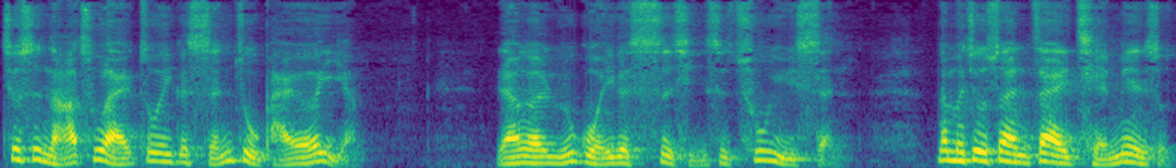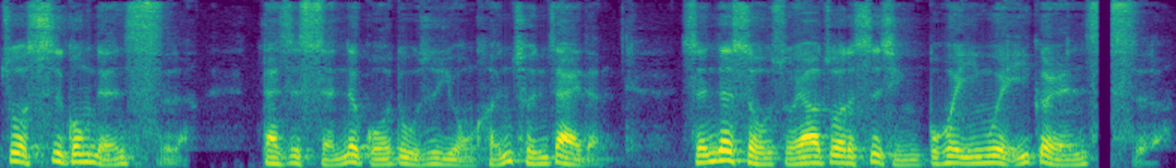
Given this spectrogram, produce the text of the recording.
就是拿出来做一个神主牌而已啊！然而，如果一个事情是出于神，那么就算在前面所做事工的人死了，但是神的国度是永恒存在的。神的手所要做的事情，不会因为一个人死了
